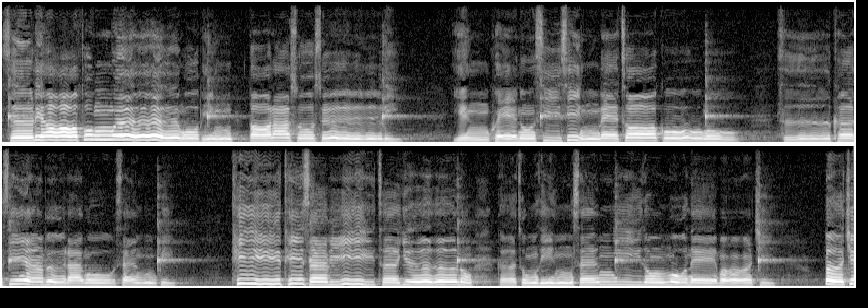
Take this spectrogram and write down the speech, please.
受了风寒我病倒了宿舍里。幸亏侬细心来照顾我，时刻相伴辣我身边，天天十味只有侬，搿种情深意重我难忘记。不久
